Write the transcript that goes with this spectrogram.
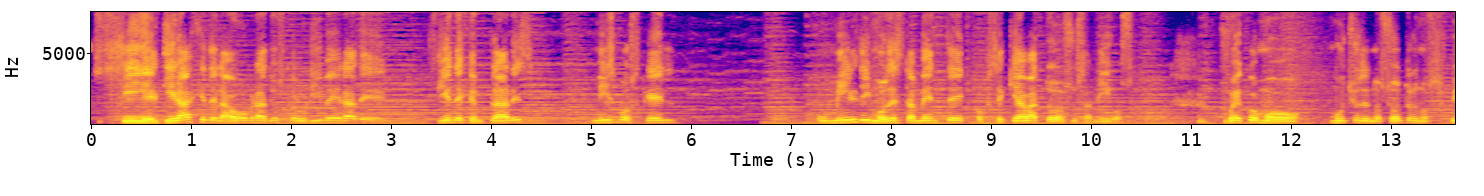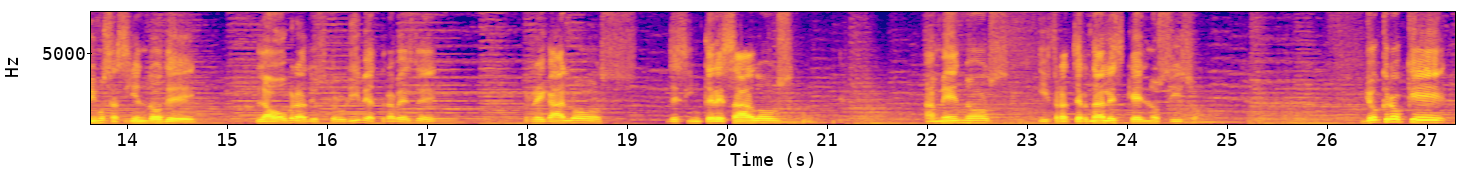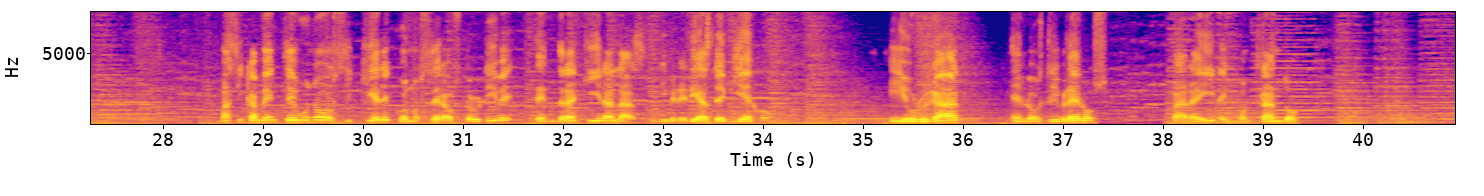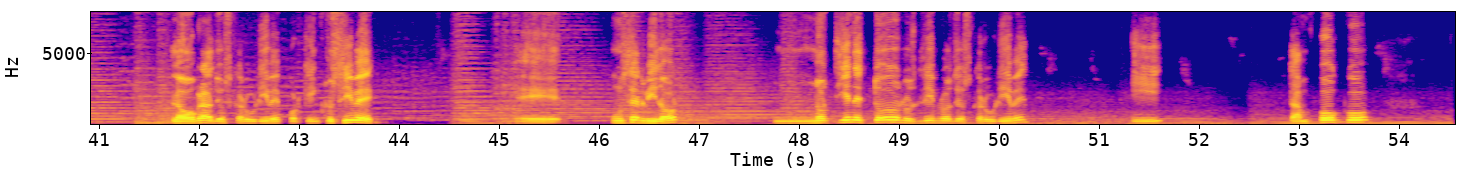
Si el tiraje de la obra de Oscar Uribe era de 100 ejemplares, mismos que él humilde y modestamente obsequiaba a todos sus amigos. Fue como muchos de nosotros nos fuimos haciendo de la obra de Oscar Uribe a través de regalos desinteresados, amenos y fraternales que él nos hizo. Yo creo que básicamente uno si quiere conocer a Oscar Uribe tendrá que ir a las librerías de viejo y hurgar en los libreros para ir encontrando la obra de Oscar Uribe, porque inclusive eh, un servidor no tiene todos los libros de Oscar Uribe y tampoco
